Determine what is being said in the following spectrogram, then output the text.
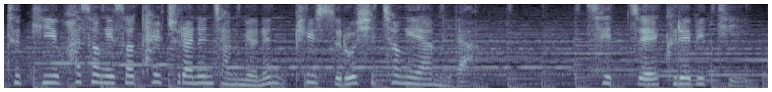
특히 화성에서 탈출하는 장면은 필수로 시청해야 합니다. 셋째, 그래비티.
